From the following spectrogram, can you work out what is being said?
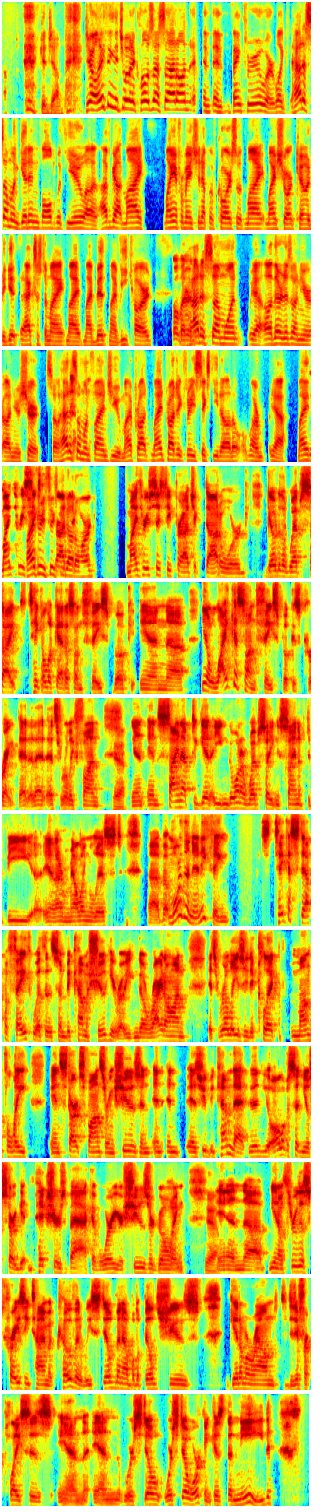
Good job. job, Darryl. Anything that you want to close us out on and, and think through, or like, how does someone get involved with you? Uh, I've got my my information up, of course, with my my short code to get access to my my my bit my V card. Oh, but how does someone? Yeah, oh, there it is on your on your shirt. So how does yeah. someone find you? My pro my project 360 dot or yeah my my three sixty dot org my360project.org. Go yeah. to the website, take a look at us on Facebook, and uh, you know, like us on Facebook is great. That, that that's really fun. Yeah. And and sign up to get. You can go on our website. You can sign up to be uh, in our mailing list. Uh, but more than anything, take a step of faith with us and become a shoe hero. You can go right on. It's real easy to click monthly and start sponsoring shoes. And, and, and as you become that, then you all of a sudden you'll start getting pictures back of where your shoes are going. Yeah. And, uh, you know, through this crazy time of COVID, we've still been able to build shoes, get them around to different places. And, and we're still, we're still working because the need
